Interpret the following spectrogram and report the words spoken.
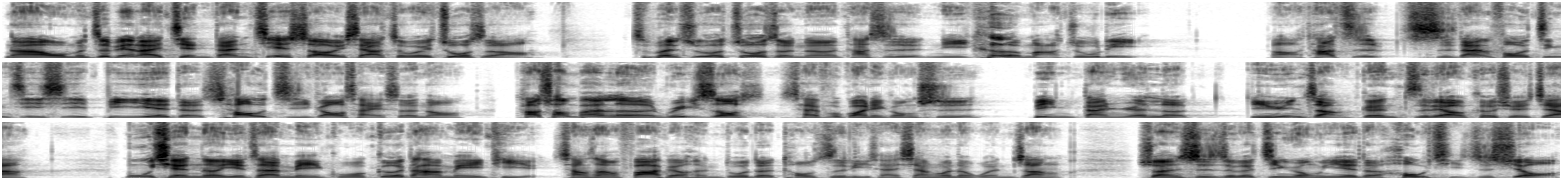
那我们这边来简单介绍一下这位作者啊。这本书的作者呢，他是尼克马朱利啊，他是史丹佛经济系毕业的超级高材生哦。他创办了 Resource 财富管理公司，并担任了营运长跟资料科学家。目前呢，也在美国各大媒体常常发表很多的投资理财相关的文章，算是这个金融业的后起之秀。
